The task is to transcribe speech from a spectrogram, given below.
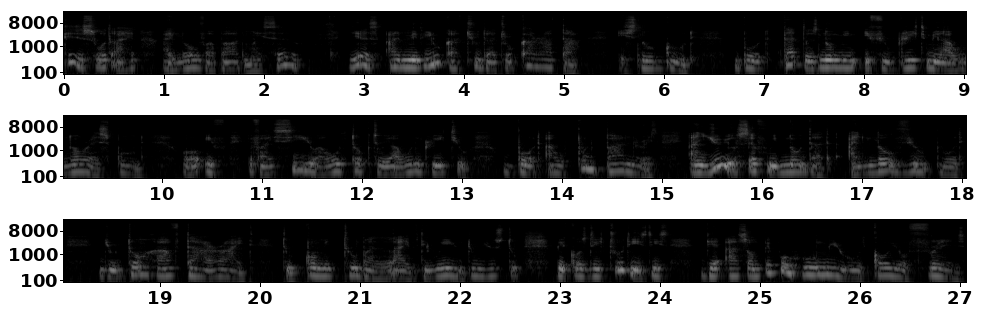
This is what I, I love about myself. Yes, I may look at you that your character is not good, but that does not mean if you greet me, I will not respond. Or if, if I see you, I won't talk to you, I won't greet you. But I will put boundaries. And you yourself will know that I love you, but you don't have that right to come into my life the way you do used to. Because the truth is this there are some people whom you will call your friends,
